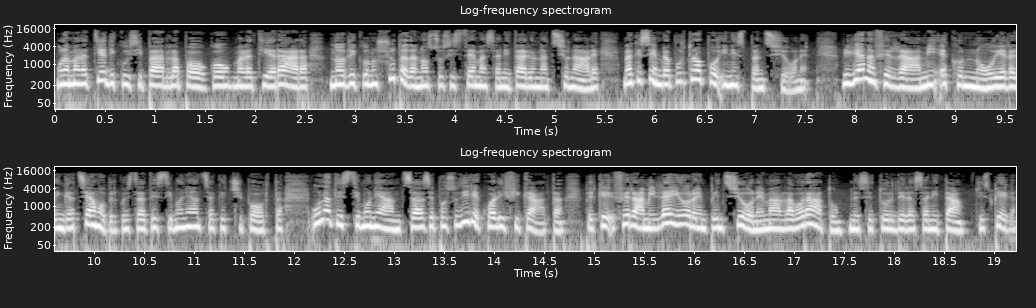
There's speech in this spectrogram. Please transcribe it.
una malattia di cui si parla poco, malattia rara, non riconosciuta dal nostro sistema sanitario nazionale, ma che sembra purtroppo in espansione. Viviana Ferrami è con noi e la ringraziamo per questa testimonianza che ci porta. Una testimonianza, se posso dire, qualificata, perché Ferrami, lei ora è in pensione, ma ha lavorato nel settore della sanità. Ci spiega?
